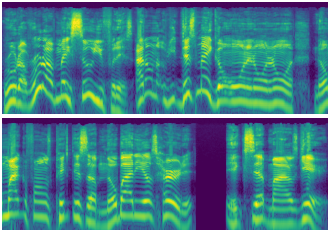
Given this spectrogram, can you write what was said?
Rudolph. Rudolph may sue you for this. I don't know. This may go on and on and on. No microphones picked this up. Nobody else heard it except Myles Garrett.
